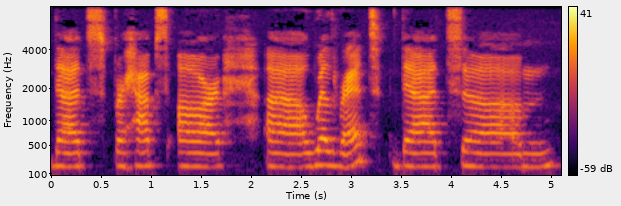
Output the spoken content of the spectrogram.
that perhaps are uh, well read, that um,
